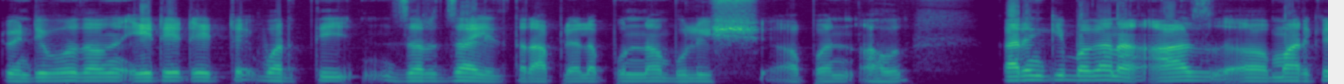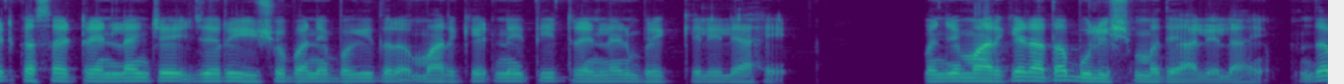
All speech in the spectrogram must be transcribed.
twenty four thousand eight eight eight वरती जर जाईल तर आपल्याला पुन्हा बुलिश आपण आहोत. कारण की बघा ना आज मार्केट कसं आहे ट्रेंडलाईनच्या जरी हिशोबाने बघितलं मार्केटने ती ट्रेंडलाईन ब्रेक केलेली आहे. म्हणजे मार्केट आता बुलिशमध्ये आलेलं आहे. जर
